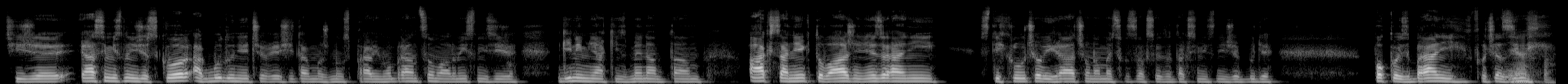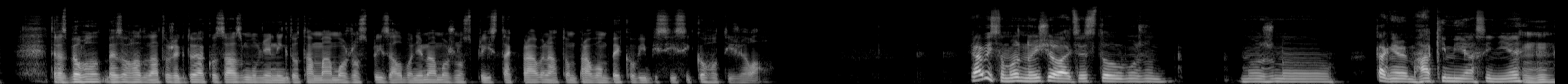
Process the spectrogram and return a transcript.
Čiže ja si myslím, že skôr, ak budú niečo riešiť, tak možno spravím obrancom, ale myslím si, že k iným nejakým zmenám tam, ak sa niekto vážne nezraní z tých kľúčových hráčov na majstrovstvách sveta, tak si myslím, že bude pokoj zbraní počas zimy. Jasne. Teraz bez ohľadu na to, že kto je ako zazmluvnený, kto tam má možnosť prísť alebo nemá možnosť prísť, tak práve na tom pravom bekovi by si si koho ty želal? Ja by som možno išiel aj cestou, možno, možno tak neviem, Hakimi asi nie. Mm-hmm.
